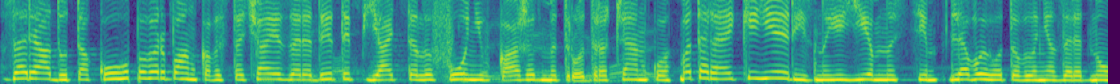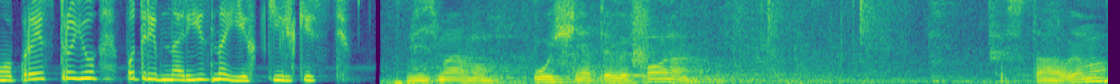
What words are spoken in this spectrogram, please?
Заряду такого павербанка вистачає зарядити 5 телефонів, каже Дмитро Драченко. Батарейки є різної ємності. Для виготовлення зарядного пристрою потрібна різна їх кількість. Візьмемо учня телефона, поставимо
